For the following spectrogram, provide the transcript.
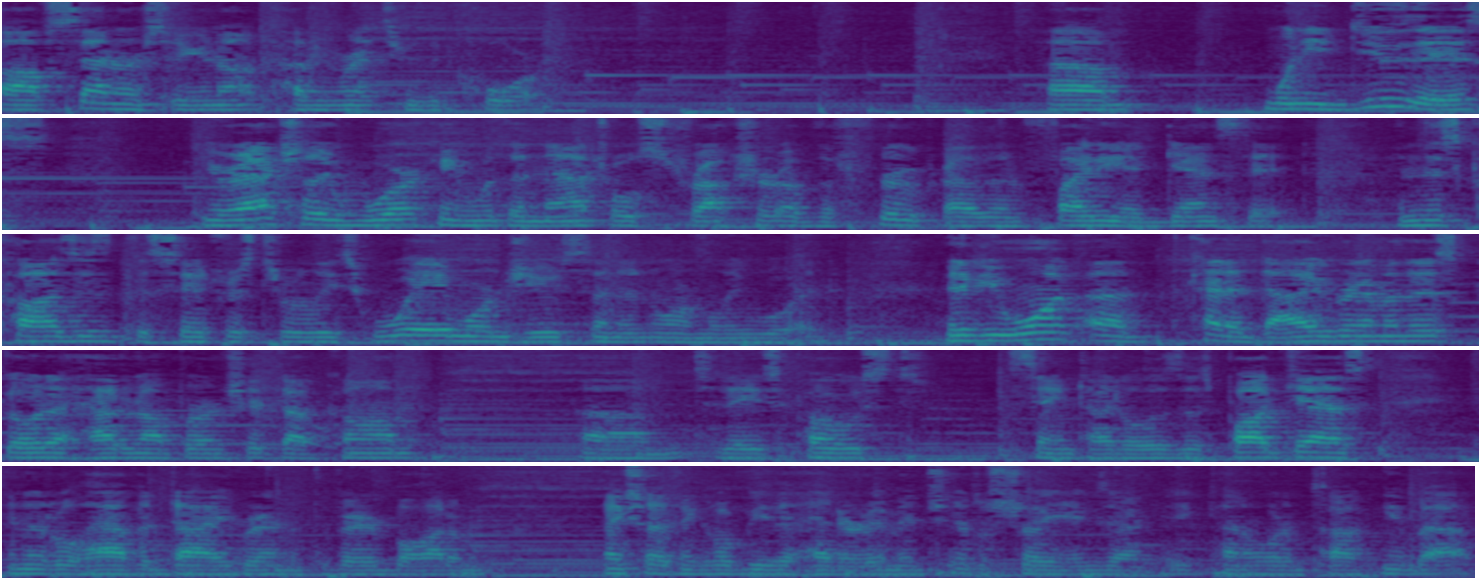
off center so you're not cutting right through the core. Um, when you do this, you're actually working with the natural structure of the fruit rather than fighting against it. And this causes the citrus to release way more juice than it normally would. And if you want a kind of diagram of this, go to howtonotburnshit.com. Um, today's post, same title as this podcast, and it'll have a diagram at the very bottom. Actually, I think it'll be the header image. It'll show you exactly kind of what I'm talking about.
